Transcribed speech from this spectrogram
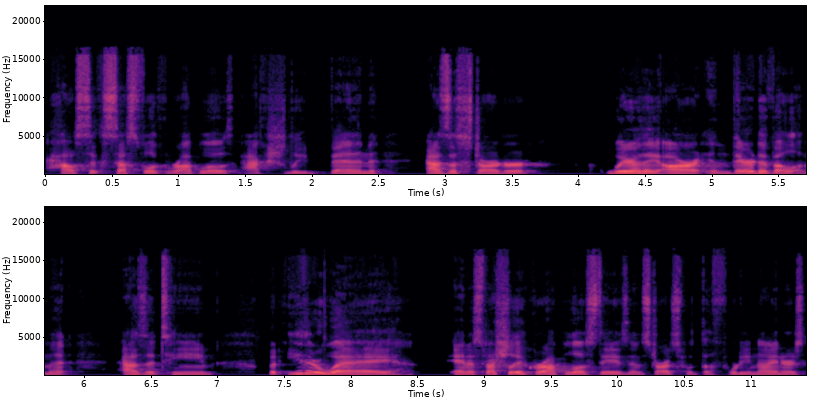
how successful Garoppolo has actually been as a starter, where they are in their development as a team. But either way, and especially if Garoppolo stays and starts with the 49ers,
